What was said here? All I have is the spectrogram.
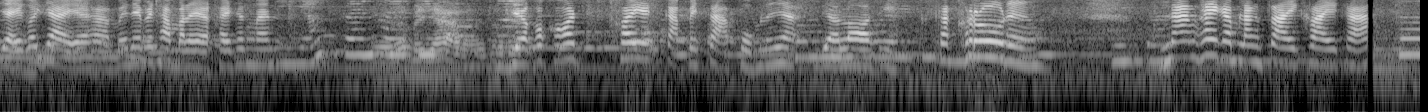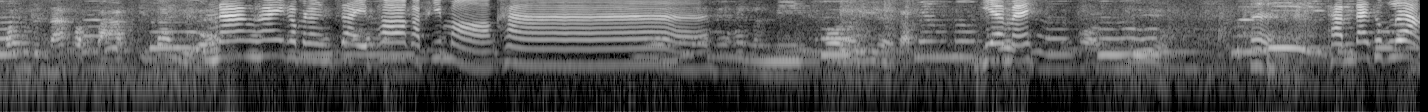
ใหญ่ก็ใหญ่อะค่ะ ไม่ได้ไปทำอะไรกับใครทั้งนั้นเออไม่ยากเลยเดี๋ยวก็ค่อยค่อยกลับไปสระผมแล้วเนี่ย เดี๋ยวรออีกสักครู่หนึ่ง นั่งให้กำลังใจใครคะ เพราะมันเป็นน้ำประปากินได้อยู่แล้วนั่งให้กำลังใจพ่อกับพี่หมอค่ะ ไม่ให้มันมีคอรีกับ เยี่ยมไหมก่อนที่เออทำได้ทุกเรื่อง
